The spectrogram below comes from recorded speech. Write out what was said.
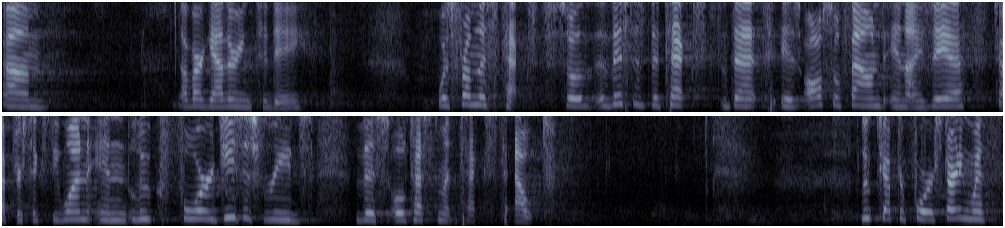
Um, of our gathering today was from this text. So, this is the text that is also found in Isaiah chapter 61. In Luke 4, Jesus reads this Old Testament text out. Luke chapter 4, starting with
